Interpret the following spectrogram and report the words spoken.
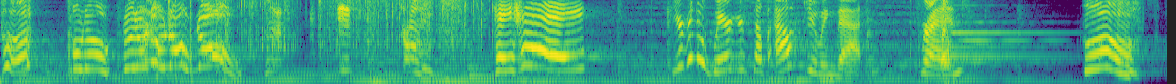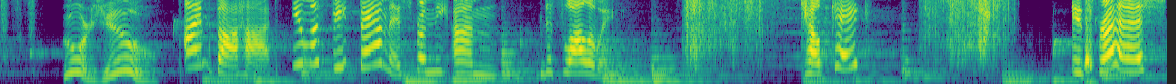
Huh? Oh no! No, no, no, no, no! Uh. Hey, hey! You're gonna wear yourself out doing that, friend. Oh! Who are you? I'm Baja. You must be famished from the, um, the swallowing. Kelp cake? It's fresh.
